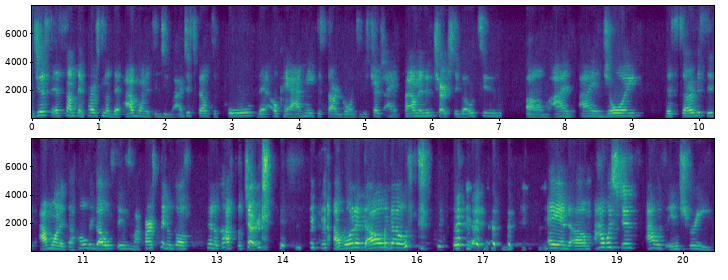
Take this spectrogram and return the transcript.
just as something personal that I wanted to do. I just felt a pull that okay, I need to start going to the church. I had found a new church to go to. Um, I I enjoyed the services. I wanted the Holy Ghost. It was my first Pentecost Pentecostal church. I wanted the Holy Ghost. and um, I was just, I was intrigued,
